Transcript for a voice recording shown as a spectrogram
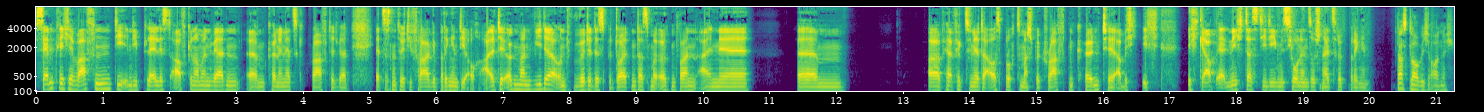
sämtliche Waffen, die in die Playlist aufgenommen werden, ähm, können jetzt gecraftet werden. Jetzt ist natürlich die Frage, bringen die auch alte irgendwann wieder und würde das bedeuten, dass man irgendwann eine ähm, äh, perfektionierter Ausbruch zum Beispiel craften könnte? Aber ich, ich, ich glaube nicht, dass die die Missionen so schnell zurückbringen. Das glaube ich auch nicht.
